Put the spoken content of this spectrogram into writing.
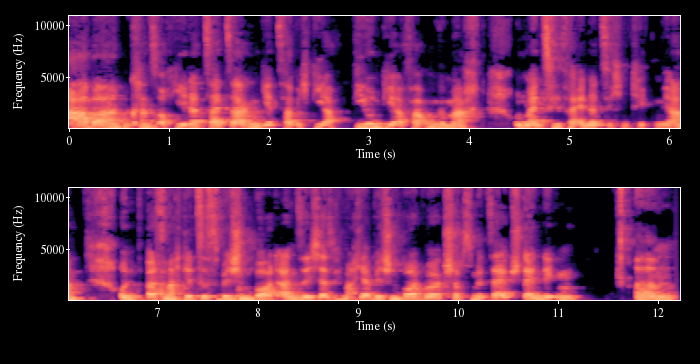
Aber du kannst auch jederzeit sagen, jetzt habe ich die, die und die Erfahrung gemacht und mein Ziel verändert sich ein Ticken, ja. Und was macht jetzt das Vision Board an sich? Also ich mache ja Vision Board Workshops mit Selbstständigen. Ähm,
